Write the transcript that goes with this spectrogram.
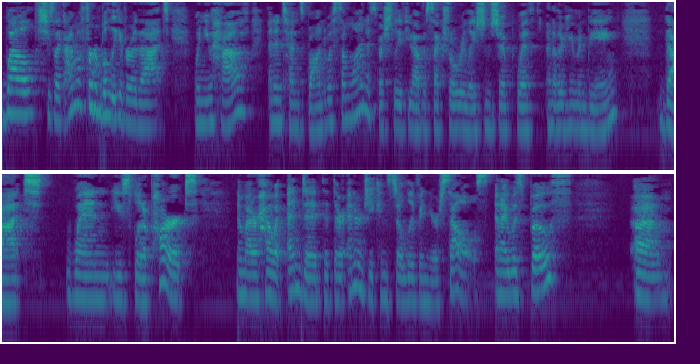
well, she's like, I'm a firm believer that when you have an intense bond with someone, especially if you have a sexual relationship with another human being, that when you split apart, no matter how it ended, that their energy can still live in your cells. And I was both, um,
